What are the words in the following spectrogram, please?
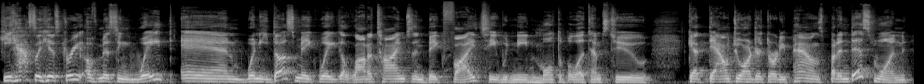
he has a history of missing weight. And when he does make weight, a lot of times in big fights, he would need multiple attempts to get down to 130 pounds. But in this one,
